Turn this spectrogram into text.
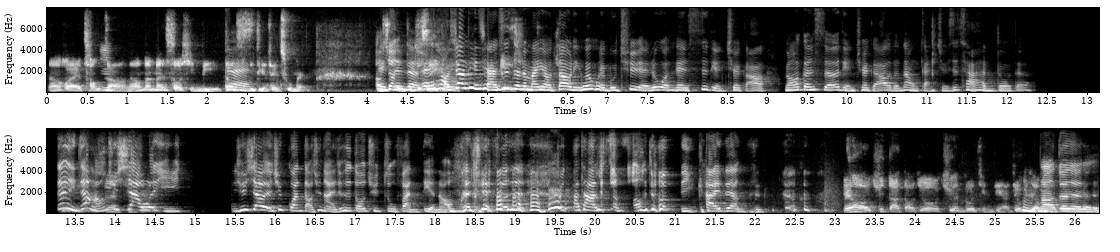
然后回来冲澡，嗯、然后慢慢收行李，到四点才出门。哎，真的，哎，好像听起来是真的蛮有道理，会回不去哎。如果可以四点 check out，然后跟十二点 check out 的那种感觉是差很多的。但是你这样好像去夏威夷。你去夏威夷、去关岛、去哪里，就是都去住饭店，然后饭店就是就踏踏浪，然后就离开这样子。没有去大岛就去很多景点啊，就比较啊，对对对对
